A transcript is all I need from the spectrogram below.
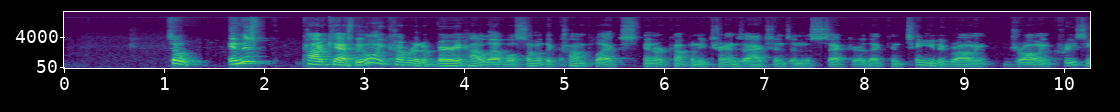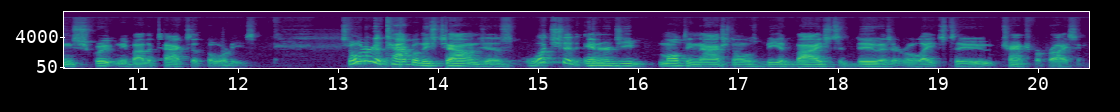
So, in this podcast, we've only covered at a very high level some of the complex intercompany transactions in the sector that continue to grow, draw increasing scrutiny by the tax authorities. So, in order to tackle these challenges, what should energy multinationals be advised to do as it relates to transfer pricing?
